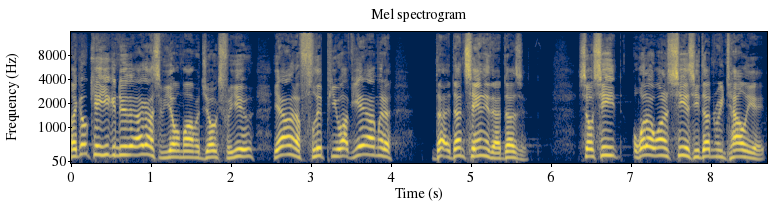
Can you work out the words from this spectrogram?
Like, okay, you can do that. I got some yo mama jokes for you. Yeah, I'm going to flip you off. Yeah, I'm going to. It doesn't say any of that, does it? So, see, what I want to see is he doesn't retaliate.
